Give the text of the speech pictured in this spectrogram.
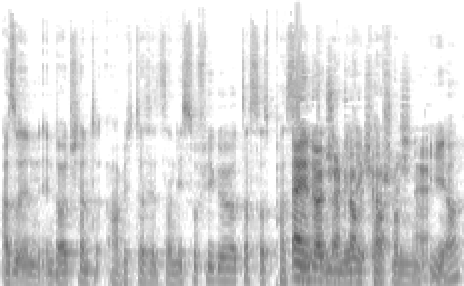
also in, in Deutschland habe ich das jetzt noch nicht so viel gehört, dass das passiert. Ja, in Deutschland in Amerika ich schon nicht, nee. eher.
